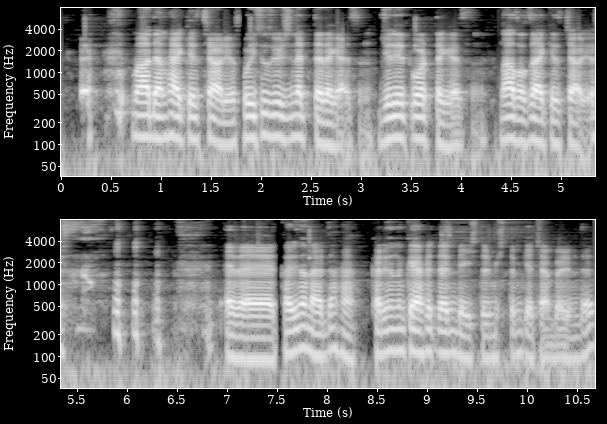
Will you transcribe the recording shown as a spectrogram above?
Madem herkes çağırıyor. Huysuz Virginet de, de gelsin. Juliet Ward da gelsin. Nasıl olsa herkes çağırıyoruz. evet. Karina nerede? Ha. Karina'nın kıyafetlerini değiştirmiştim geçen bölümde.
